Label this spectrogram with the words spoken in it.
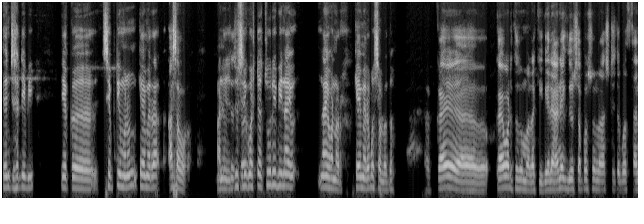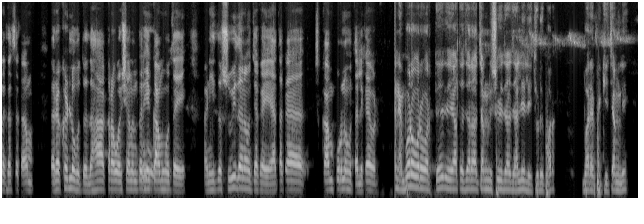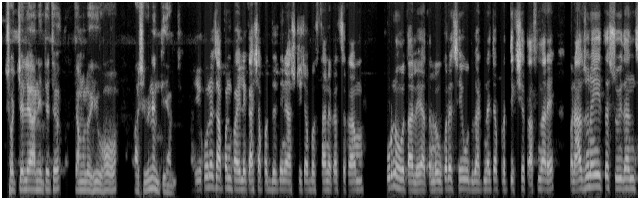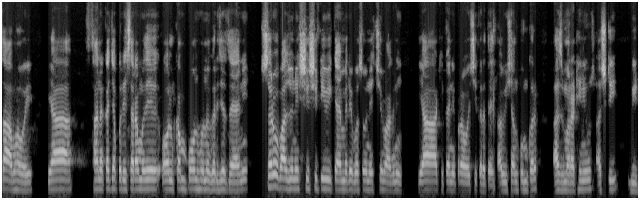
त्यांच्यासाठी बी एक सेफ्टी म्हणून कॅमेरा असावा. आणि दुसरी गोष्ट चोरी बी नाही नाही होणार. कॅमेरा बसवला तर. काय अं, काय वाटतं तुम्हाला की गेल्या अनेक दिवसापासून आष्टीचं बस स्थानकाचं काम रखडलं होतं? दहा अकरा वर्षानंतर हे हो. काम होत आहे आणि इथं सुविधा नव्हत्या काय आता काय काम पूर्ण होत आले काय वाटतं? नाही बरोबर वाटते ते आता जरा चांगली सुविधा झालेली आहे थोडीफार बऱ्यापैकी चांगली. शौचालय आणि त्याचं चांगलं ही व्हावं अशी विनंती आहे आमची. एकूणच आपण पाहिले की अशा पद्धतीने आष्टीच्या बस स्थानकाचं काम पूर्ण होत आले आता लवकरच हे उद्घाटनाच्या प्रतीक्षेत असणार आहे. पण अजूनही तर सुविधांचा अभाव आहे. या स्थानकाच्या परिसरामध्ये ऑल कंपाऊंड होणं गरजेचं आहे आणि सर्व बाजूने सीसीटीव्ही कॅमेरे बसवण्याची मागणी या ठिकाणी प्रवासी करत आहेत. अविशांत कुमकर आज मराठी न्यूज अष्टी बीट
